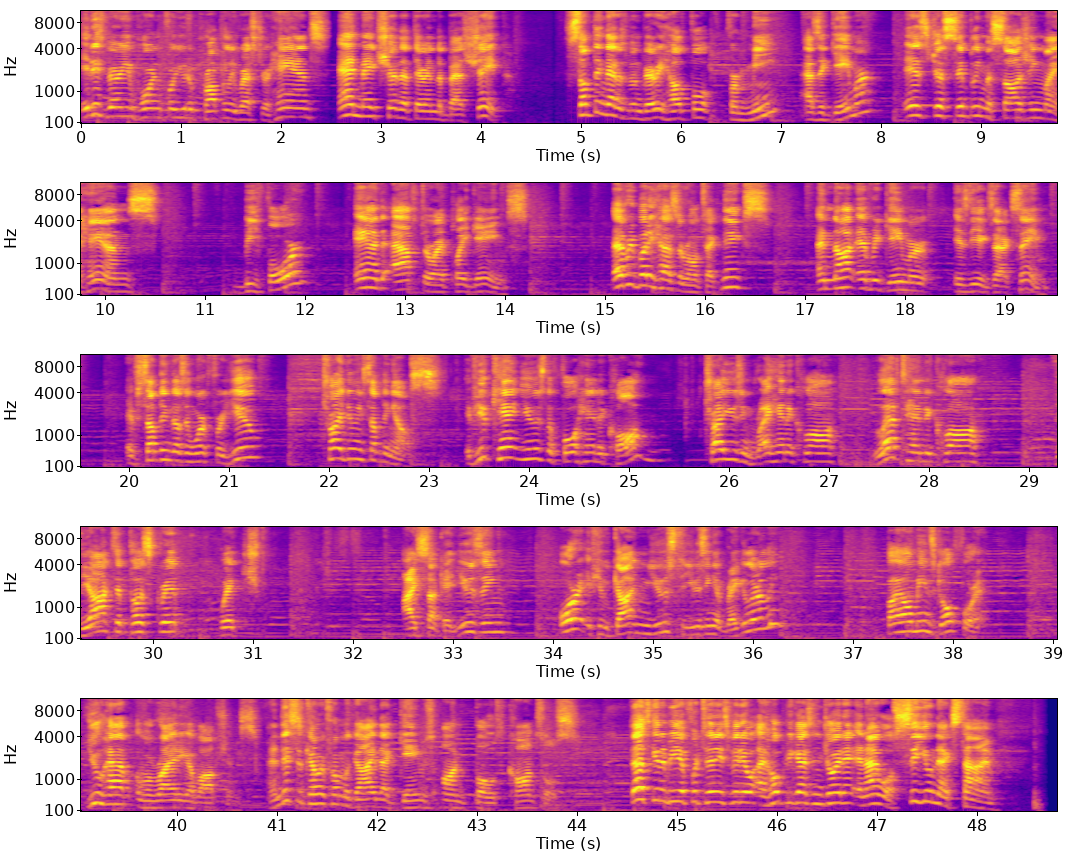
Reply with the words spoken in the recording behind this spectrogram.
It is very important for you to properly rest your hands and make sure that they're in the best shape. Something that has been very helpful for me as a gamer is just simply massaging my hands before and after I play games. Everybody has their own techniques, and not every gamer is the exact same. If something doesn't work for you, try doing something else. If you can't use the full-handed claw, try using right-handed claw, left-handed claw, the octopus grip, which I suck at using, or if you've gotten used to using it regularly, by all means go for it. You have a variety of options. And this is coming from a guy that games on both consoles. That's going to be it for today's video. I hope you guys enjoyed it and I will see you next time.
